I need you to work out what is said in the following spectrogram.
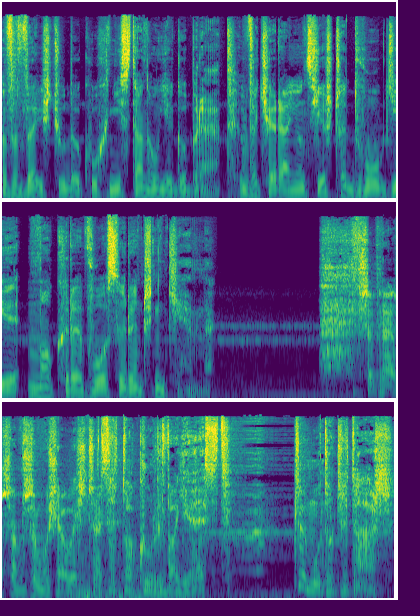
W wejściu do kuchni stanął jego brat, wycierając jeszcze długie, mokre włosy ręcznikiem. Przepraszam, że musiałeś czekać. Co to kurwa jest? Czemu to czytasz?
